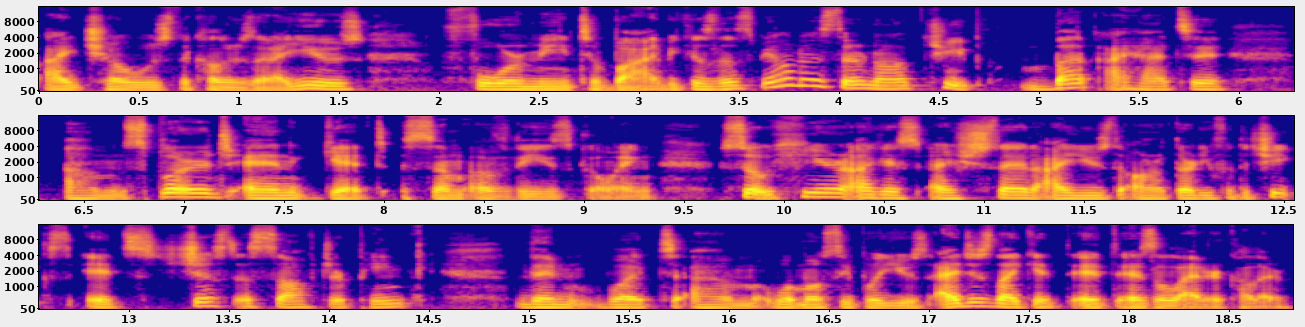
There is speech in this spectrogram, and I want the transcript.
I chose the colors that I use for me to buy because let's be honest, they're not cheap. But I had to um, splurge and get some of these going. So here, I guess I said I used the R30 for the cheeks. It's just a softer pink than what um, what most people use. I just like it, it as a lighter color.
